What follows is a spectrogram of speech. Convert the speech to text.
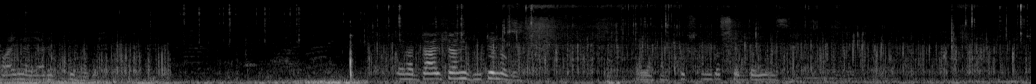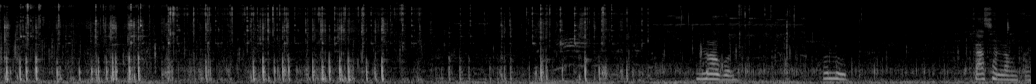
হয় না, আর একটু হবে। এবার ডালটা আমি ঘুটে নেব। এই দেখুন, খুব সুন্দর সেদ্ধ হয়ে গেছে। লবণ, হলুদ, কাঁচা লঙ্কা।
